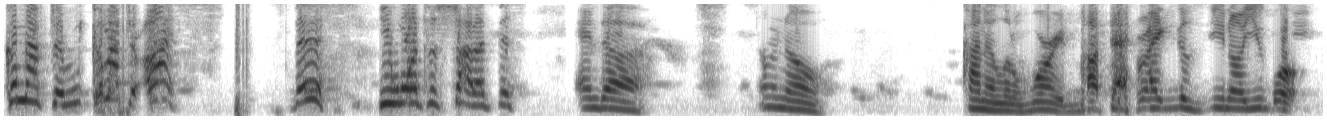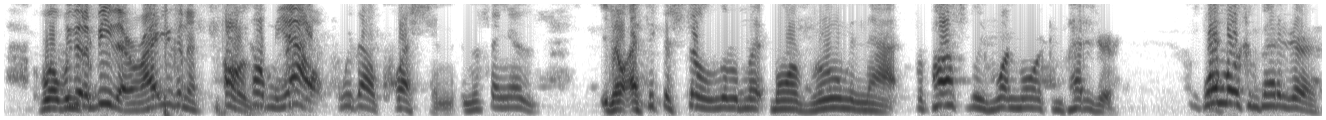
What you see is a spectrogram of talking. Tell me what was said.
come after me, come after us? This, he wants a shot at this. And, uh, I don't know, kind of a little worried about that, right? Because, you know, you, Well, well, going to be there, right? You're going to oh, help me out. without question. And the thing is, you know, I think there's still a little bit more room in that for possibly one more competitor. One more competitor.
